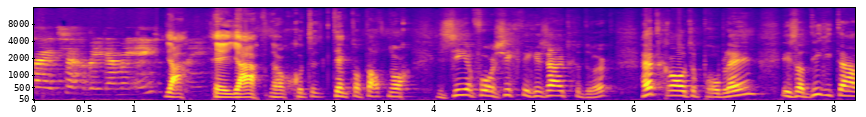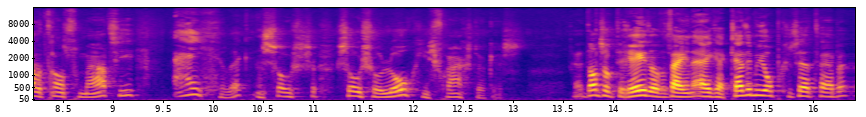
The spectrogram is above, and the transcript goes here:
Kan je het zeggen, ben je daarmee eens? Ja, eh, ja, nou goed, ik denk dat dat nog zeer voorzichtig is uitgedrukt. Het grote probleem is dat digitale transformatie eigenlijk een socio sociologisch vraagstuk is. Dat is ook de reden dat wij een eigen academy opgezet hebben,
